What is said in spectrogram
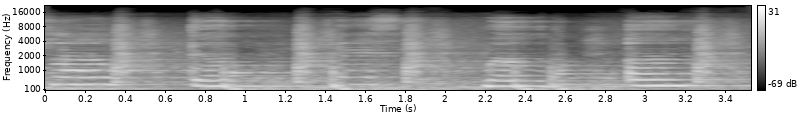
Slow move.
